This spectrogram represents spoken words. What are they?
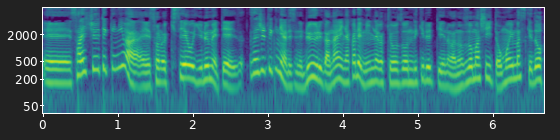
えー、最終的には、えー、その規制を緩めて、最終的にはですね、ルールがない中でみんなが共存できるっていうのが望ましいと思いますけど、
